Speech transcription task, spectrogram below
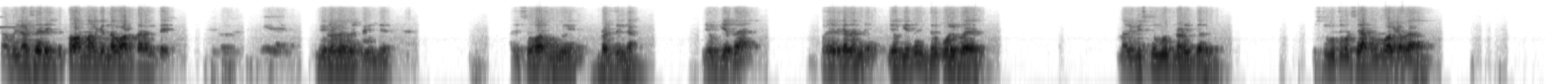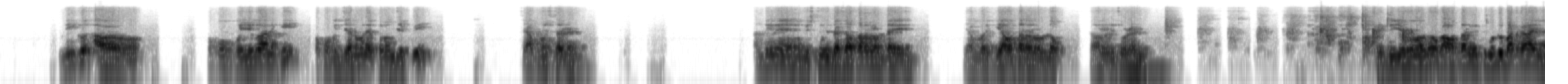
తమిళనాడు సైడ్ అయితే తోరణాల కింద వాడతారు అంతే బీరోలో పెట్టుకుంటే. అది సువాసన భరితంగా. యోగ్యత పోయారు కదండి? యోగ్యత ఇద్దరు కోల్పోయారు. మరి విష్ణుమూర్తిని అడుగుతారు. విష్ణుమూర్తి కూడా శాపం ఇవ్వాలి కదా. నీకు ఒక్కొక్క యుగానికి ఒక్కొక్క జన్మను ఎత్తమని చెప్పి శాపం ఇస్తాడండి. అందుకనే విష్ణువుకి దశ అవతారాలు ఉంటాయి. ఎవరికి అవతారాలు ఉండవు కావాలని చూడండి. ప్రతి యుగంలోనూ ఒక అవతారం ఎత్తుకుంటూ బతకాలి ఆయన.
